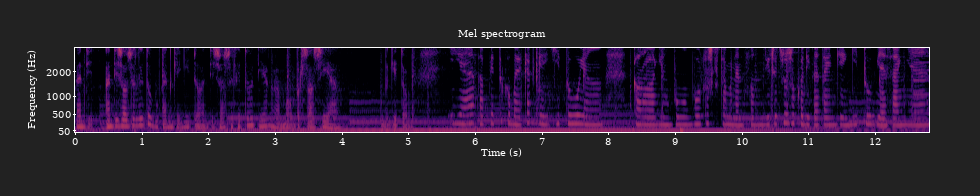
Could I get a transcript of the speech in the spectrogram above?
anti antisosial itu bukan kayak gitu. Antisosial itu dia nggak mau bersosial begitu Iya, tapi itu kebanyakan kayak gitu yang kalau lagi ngumpul-ngumpul terus kita handphone sendiri tuh suka dikatain kayak gitu biasanya.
